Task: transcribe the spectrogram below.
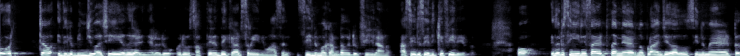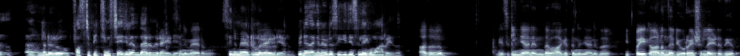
ഒരു ഒറ്റ ഇതിൽ ബിഞ്ചു വാച്ച് ചെയ്ത് കഴിഞ്ഞാൽ ഒരു ഒരു സത്യനന്ദിക്കാട് ശ്രീനിവാസൻ സിനിമ കണ്ട ഒരു ഫീലാണ്. ആ സീരീസ് എനിക്ക് ഫീൽ ചെയ്തത്. അപ്പോൾ ഇതൊരു സീരീസ് ആയിട്ട് തന്നെയായിരുന്നു പ്ലാൻ ചെയ്തത്. അത് സിനിമയായിട്ട് അങ്ങനെ ഒരു ഫസ്റ്റ് പിച്ചിങ് സ്റ്റേജിൽ എന്തായിരുന്നു ഒരു ഐഡിയ സിനിമയായിരുന്നു. സിനിമയായിട്ടുള്ള ഒരു ഐഡിയ ആയിരുന്നു. പിന്നെ അതെങ്ങനെ ഒരു സീരീസിലേക്ക് മാറിയത്? അത് ബേസിക്കലി ഞാൻ എന്റെ ഭാഗ്യത്തിന് ഞാനിത് ഇപ്പൊ ഈ കാണുന്ന ഡ്യൂറേഷനിൽ എഴുതിയത്.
